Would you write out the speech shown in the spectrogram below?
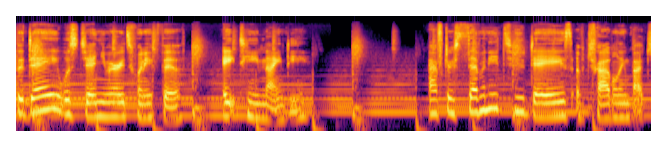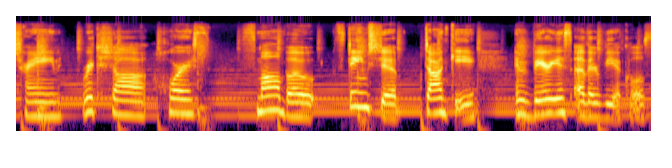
The day was January 25th, 1890. After 72 days of traveling by train, rickshaw, horse, small boat, steamship, donkey, and various other vehicles,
